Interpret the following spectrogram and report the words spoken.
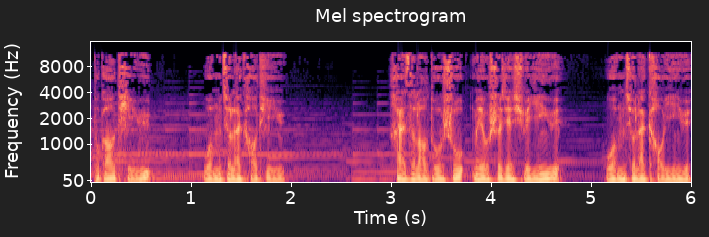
不搞体育，我们就来考体育；孩子老读书没有时间学音乐，我们就来考音乐。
